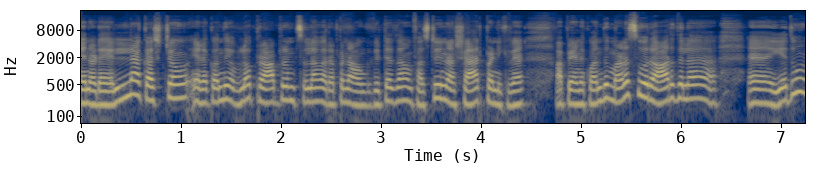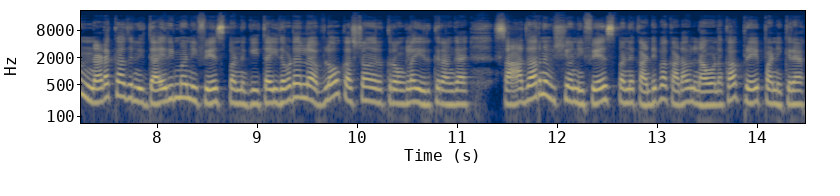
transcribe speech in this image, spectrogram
என்னோட எல்லா கஷ்டம் எனக்கு வந்து எவ்வளோ ப்ராப்ளம்ஸ் எல்லாம் வரப்போ நான் அவங்கக்கிட்ட தான் ஃபஸ்ட்டு நான் ஷேர் பண்ணிக்குவேன். அப்போ எனக்கு வந்து மனசு ஒரு ஆறுதலாக எதுவும் நடக்காது. நீ தைரியமாக நீ ஃபேஸ் பண்ணு கீதா. இதை விட இல்லை எவ்வளோ கஷ்டம் இருக்கிறவங்களாம் இருக்கிறாங்க. சாதாரண விஷயம் நீ ஃபேஸ் பண்ணு. கண்டிப்பாக கடவுள் நான் உனக்காக ப்ரே பண்ணிக்கிறேன்.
